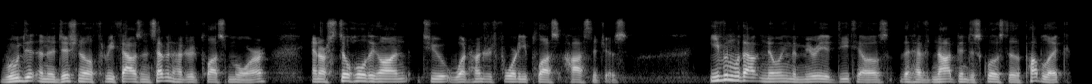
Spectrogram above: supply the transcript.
wounded an additional 3,700 plus more, and are still holding on to 140 plus hostages. Even without knowing the myriad details that have not been disclosed to the public,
